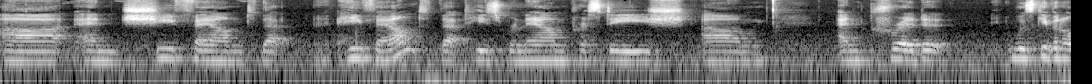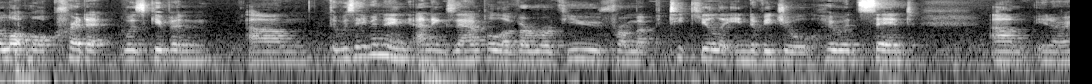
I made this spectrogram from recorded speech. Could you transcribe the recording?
uh, and she found that he found that his renown, prestige, um, and credit was given a lot more credit. Was given. Um, there was even an, an example of a review from a particular individual who had said, um, you know,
